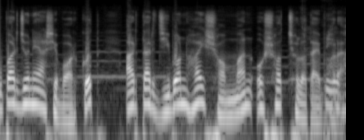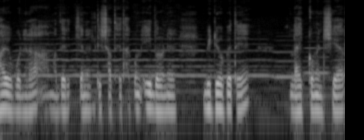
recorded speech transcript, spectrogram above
উপার্জনে আসে বরকত আর তার জীবন হয় সম্মান ও সচ্ছলতায় ভরা। ভাই বোনেরা আমাদের চ্যানেলটির সাথে থাকুন। এই ধরনের ভিডিও পেতে লাইক কমেন্ট শেয়ার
